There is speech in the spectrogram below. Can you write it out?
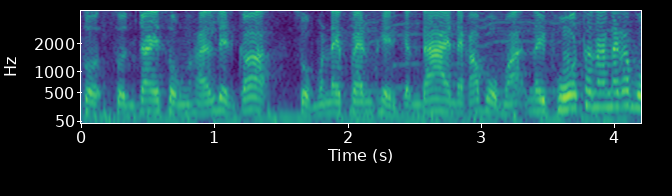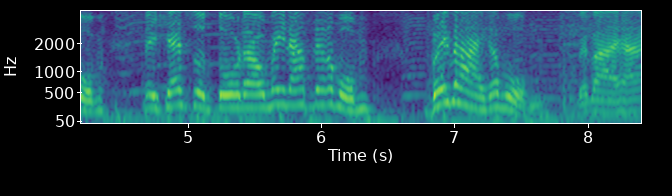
สนสนใจส่งไฮไลท์เด็ดก็ส่งมาในแฟนเพจกันได้นะครับผมในโพสเท่านั้นนะครับผมในแชทส่วนตัวเราไม่นับนะครับผมบายบายครับผมบายบายฮะ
